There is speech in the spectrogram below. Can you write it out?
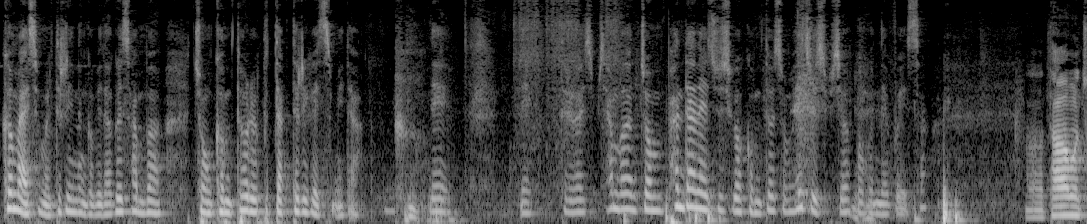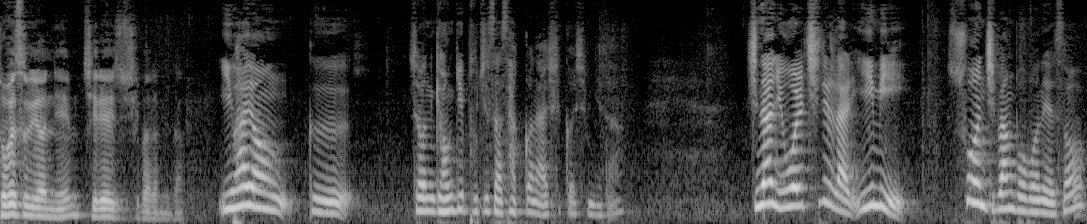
그 말씀을 드리는 겁니다. 그래서 한번 좀 검토를 부탁드리겠습니다. 네, 네 들어가십시오. 한번 좀 판단해 주시고 검토 좀 해 주십시오. 법원 내부에서. 어, 다음은 조배수 위원님 질의해 주시기 바랍니다. 이화영 그 전 경기부지사 사건 아실 것입니다. 지난 6월 7일 날 이미 수원지방법원에서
